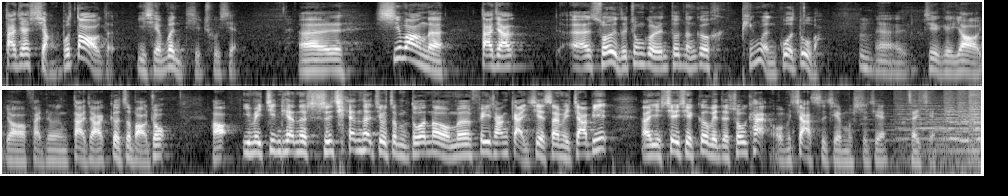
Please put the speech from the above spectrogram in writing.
大家想不到的一些问题出现。呃，希望呢，大家呃所有的中国人都能够平稳过渡吧。嗯，呃，这个要要，反正大家各自保重。好，因为今天的时间呢就这么多，那我们非常感谢三位嘉宾啊，也谢谢各位的收看，我们下次节目时间再见。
